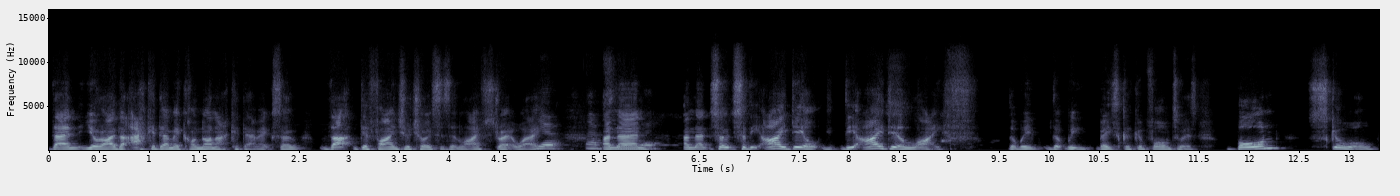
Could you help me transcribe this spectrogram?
then you're either academic or non-academic. So that defines your choices in life straight away. Yeah, absolutely. And then and then so so the ideal the ideal life that we that we basically conform to is born, school,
